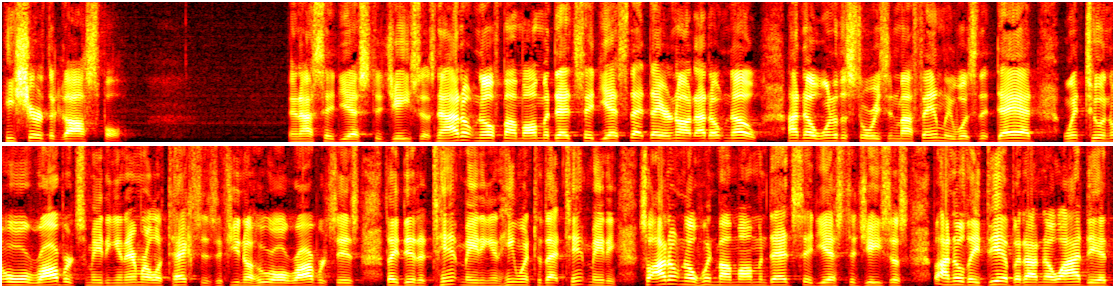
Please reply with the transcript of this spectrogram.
he shared the gospel and I said yes to Jesus. Now, I don't know if my mom and dad said yes that day or not. I don't know. I know one of the stories in my family was that dad went to an Oral Roberts meeting in Amarillo, Texas. If you know who Oral Roberts is, they did a tent meeting and he went to that tent meeting. So I don't know when my mom and dad said yes to Jesus. I know they did, but I know I did.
